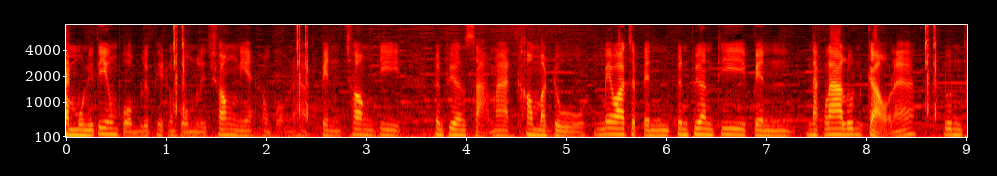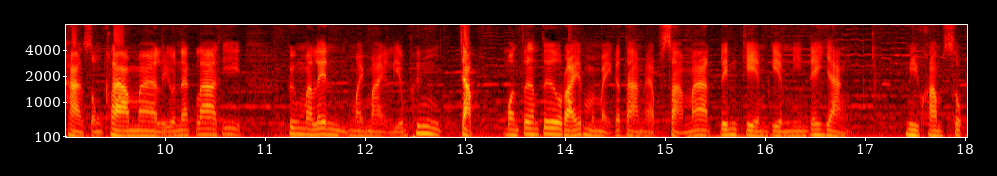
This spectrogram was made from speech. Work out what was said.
คอมมูนิตี้ของผมหรือเพจของผมหรือช่องเนี้ยของผมนะครับ เป็นช่องที่เพื่อนๆสามารถเข้ามาดู ไม่ว่าจะเป็นเพื่อนๆที่เป็นนักล่ารุ่นเก่านะ รุ่นผ่านสงครามมาหรือนักล่าที่เพิ่งมาเล่นใหม่ๆ หรือเพิ่งจับ Monster Hunter Rise ใหม่ๆก็ตามนะครับ สามารถเล่นเกมเกมนี้ได้อย่างมีความสุข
